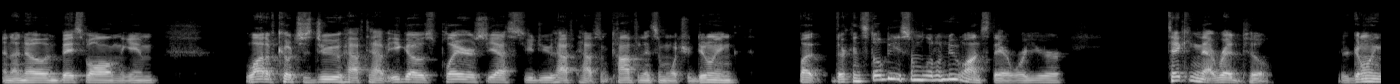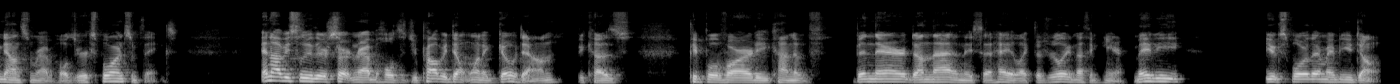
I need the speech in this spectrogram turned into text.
And I know in baseball in the game, a lot of coaches do have to have egos. Players, yes, you do have to have some confidence in what you're doing, but there can still be some little nuance there where you're taking that red pill you're going down some rabbit holes. You're exploring some things. And obviously, there's certain rabbit holes that you probably don't want to go down because people have already kind of been there, done that, and they said, hey, like, there's really nothing here. Maybe you explore there, maybe you don't.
